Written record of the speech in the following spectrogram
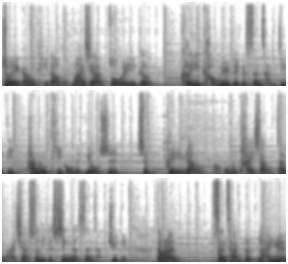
就你刚刚提到的，马来西亚作为一个可以考虑的一个生产基地，它能提供的优势是可以让啊我们台商在马来西亚设立一个新的生产据点。当然，生产的来源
